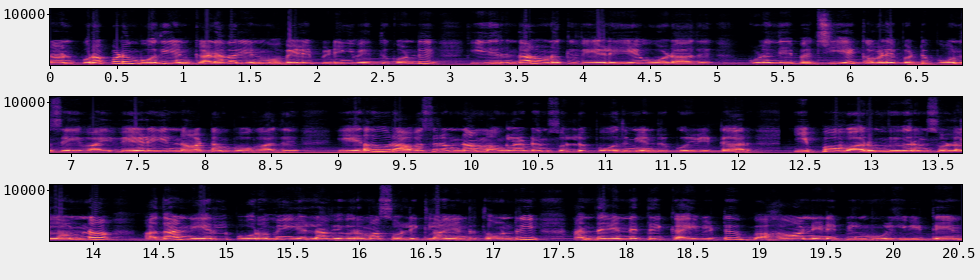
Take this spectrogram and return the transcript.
நான் புறப்படும் போது என் கணவர் என் மொபைலை பிடுங்கி வைத்துக்கொண்டு இது இருந்தால் உனக்கு வேலையே ஓடாது. குழந்தை பற்றியே கவலைப்பட்டு போன் செய்வாய். வேலையில் நாட்டம் போகாது. ஏதாவது ஒரு அவசரம்னா மங்களாவிடம் சொல்லு போதும் என்று கூறிவிட்டார். இப்போ வரும் விவரம் சொல்லலாம்னா அதான் நேரில் போறோமே எல்லாம் விவரமா சொல்லிக்கலாம் என்று தோன்றி அந்த எண்ணத்தை கைவிட்டு பகவான் நினைப்பில் மூழ்கிவிட்டேன்.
